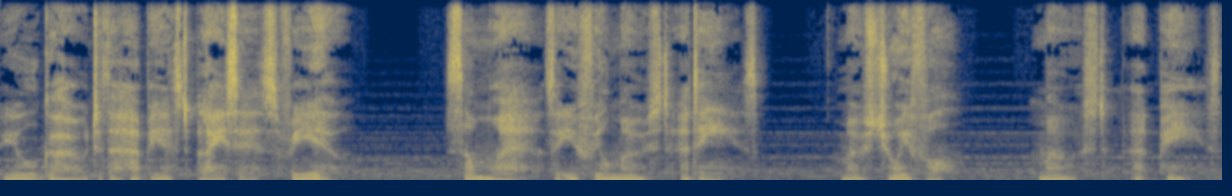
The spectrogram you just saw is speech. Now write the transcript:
you'll go to the happiest places for you, somewhere that you feel most at ease, most joyful, most at peace.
